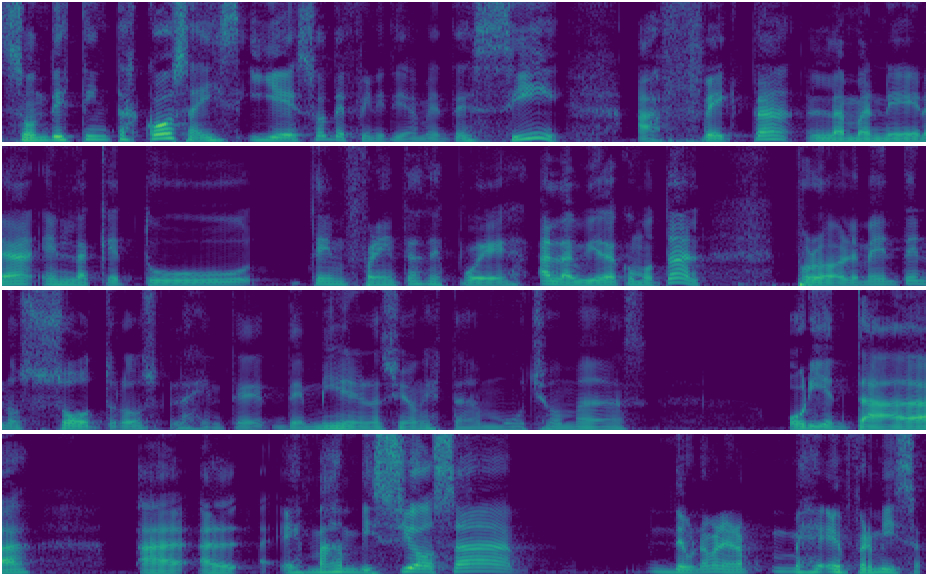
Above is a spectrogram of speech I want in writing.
son distintas cosas y, y eso definitivamente sí afecta la manera en la que tú te enfrentas después a la vida como tal. Probablemente nosotros, la gente de mi generación, está mucho más orientada, a- al- es más ambiciosa de una manera enfermiza,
